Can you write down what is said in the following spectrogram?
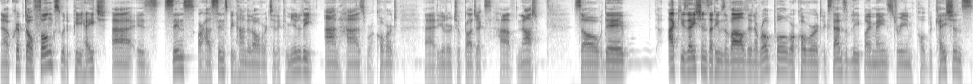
Now, Crypto Funks with a PH uh, is since or has since been handed over to the community and has recovered. Uh, the other two projects have not. So the accusations that he was involved in a rug pull were covered extensively by mainstream publications.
